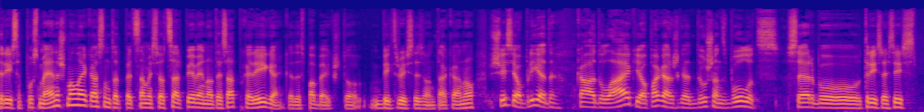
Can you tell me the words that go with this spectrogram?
trīs ap pus mēneši, man liekas, un pēc tam es jau ceru pievienoties atpakaļ Rīgai, kad es pabeigšu to Big Tree sezonu. Tā kā nu, šis jau brieda kādu laiku, jau pagājušajā gadā Dušans Buluts, Serbu 3x3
